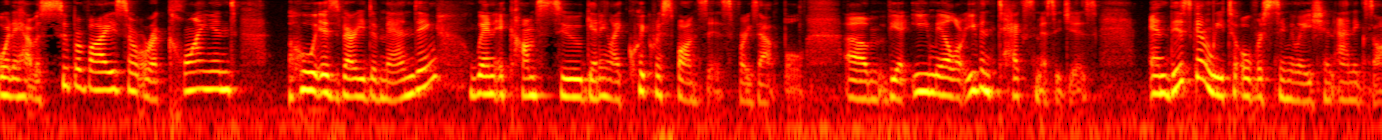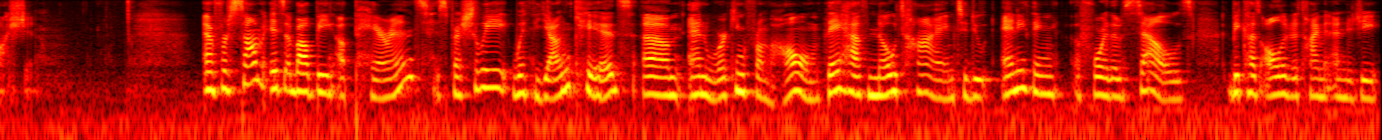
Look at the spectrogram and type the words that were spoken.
or they have a supervisor or a client who is very demanding when it comes to getting like quick responses, for example, um, via email or even text messages. And this can lead to overstimulation and exhaustion. And for some, it's about being a parent, especially with young kids um, and working from home. They have no time to do anything for themselves because all of their time and energy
